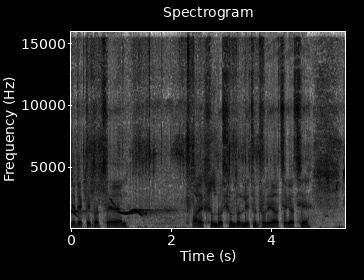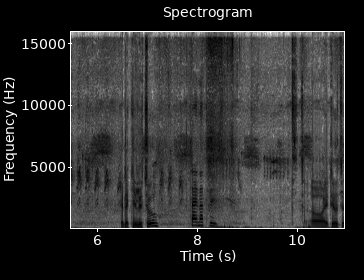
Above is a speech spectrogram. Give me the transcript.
যে দেখতে পাচ্ছেন অনেক সুন্দর সুন্দর লিচু ধরে আছে গাছে। এটা কি লিচু? China three. এটি হচ্ছে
